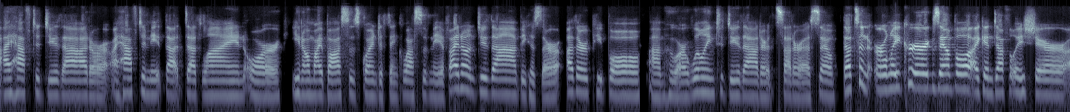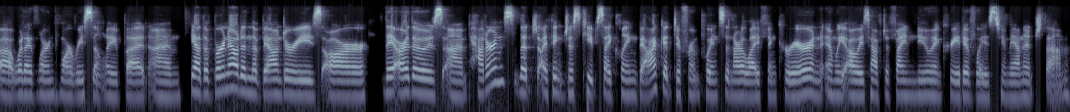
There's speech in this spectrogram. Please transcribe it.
I have to do that, or I have to meet that deadline, or, you know, my boss is going to think less of me if I don't do that because there are other people um, who are willing to do that, or et cetera. So that's an early career example. I can definitely share uh, what I've learned more recently. But um, yeah, the burnout and the boundaries are they are those um, patterns that I think just keep cycling back at different points in our life and career. And, and we always have to find new and creative ways to manage them.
